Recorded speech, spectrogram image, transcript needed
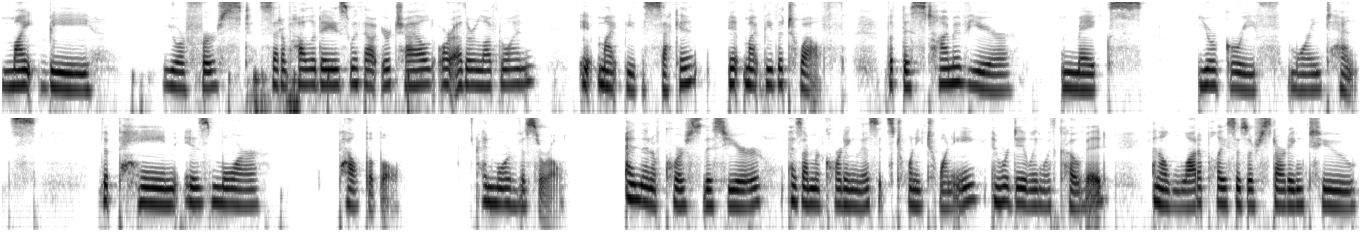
might be your first set of holidays without your child or other loved one. It might be the second. It might be the 12th. But this time of year makes your grief more intense. The pain is more palpable and more visceral. And then, of course, this year, as I'm recording this, it's 2020 and we're dealing with COVID. And a lot of places are starting to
